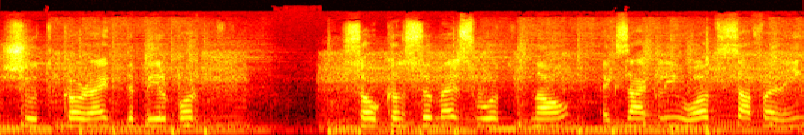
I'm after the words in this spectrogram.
should correct the billboard so consumers would know exactly what suffering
